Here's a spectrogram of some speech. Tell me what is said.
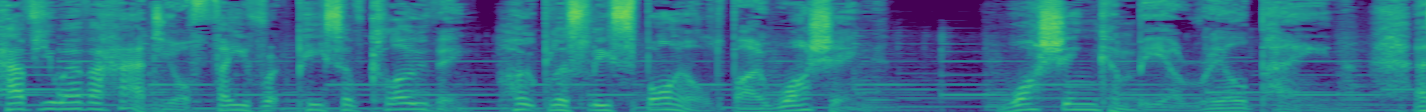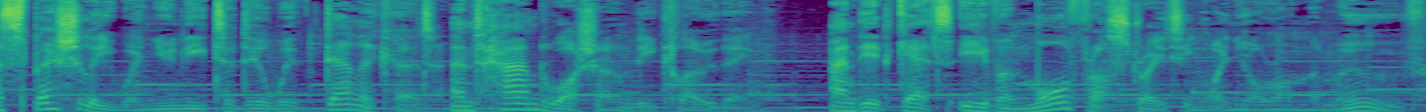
Have you ever had your favorite piece of clothing hopelessly spoiled by washing? Washing can be a real pain, especially when you need to deal with delicate and hand wash only clothing. And it gets even more frustrating when you're on the move.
